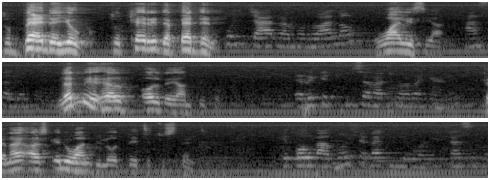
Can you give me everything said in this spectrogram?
To bear the yoke, to carry the burden ho jara morwalo while he's young. ha sa le moholo. Let me help all the young people. E re ke thuse batho ba banyane Can I ask anyone below 30 to stand? ke kopa bohle ba dilemo di tlase ho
